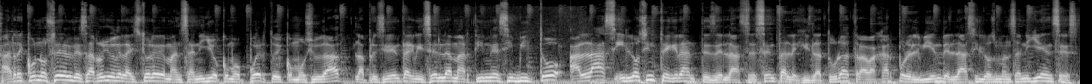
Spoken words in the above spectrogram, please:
Al reconocer el desarrollo de la historia de Manzanillo como puerto y como ciudad, la presidenta Griselda Martínez invitó a las y los integrantes de la 60 legislatura a trabajar por el bien de las y los manzanillenses,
